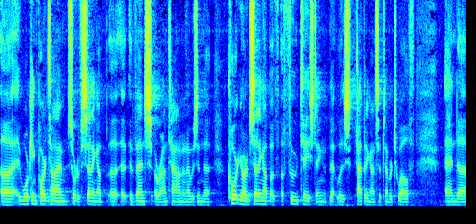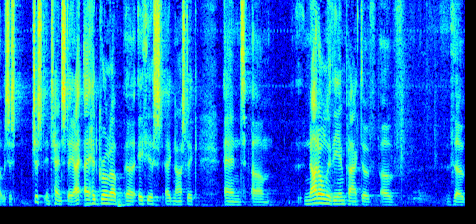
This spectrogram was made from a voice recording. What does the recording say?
uh, working part time, sort of setting up uh, events around town, and I was in the courtyard setting up a, a food tasting that was happening on September 12th, and uh, it was just just intense day. I, I had grown up uh, atheist, agnostic, and um, not only the impact of, of the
